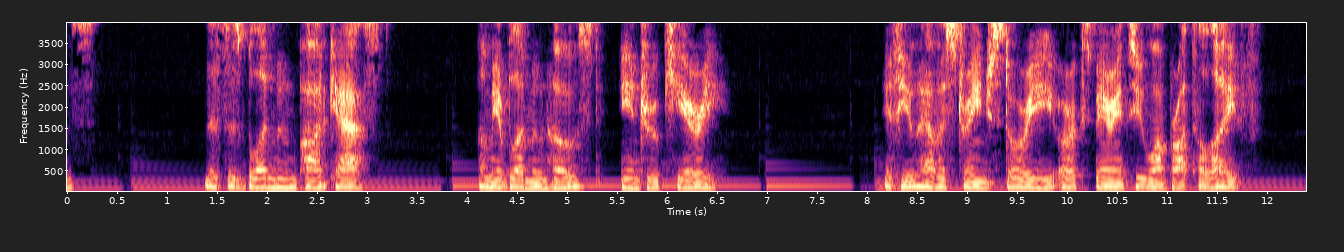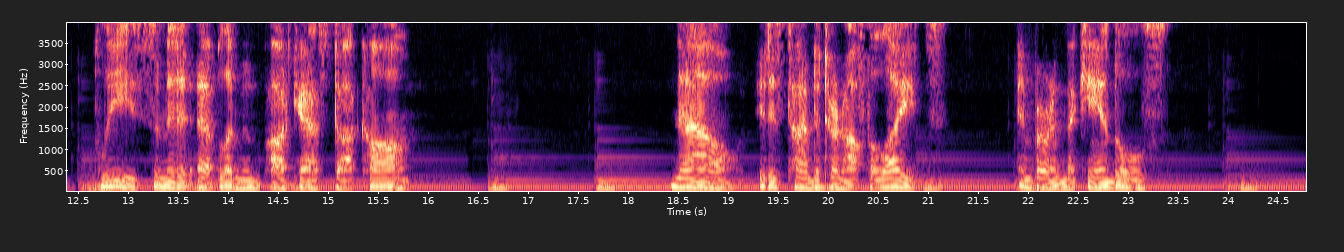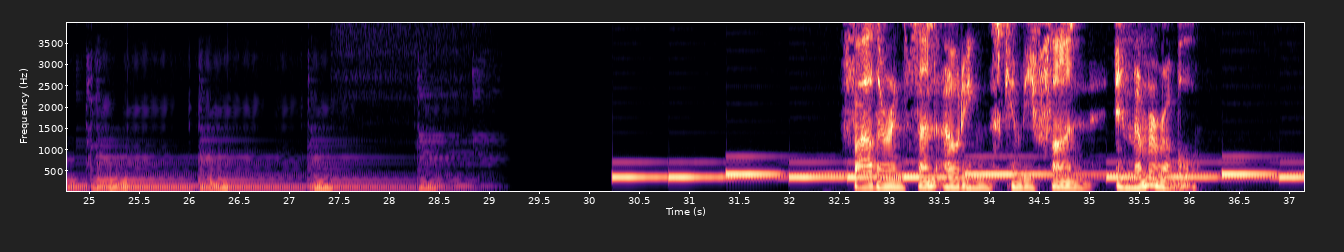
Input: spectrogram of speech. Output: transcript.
Greetings. This is Blood Moon Podcast. I'm your Blood Moon host, Andrew Carey. If you have a strange story or experience you want brought to life, please submit it at bloodmoonpodcast.com. Now it is time to turn off the lights and burn the candles. Father and son outings can be fun and memorable,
